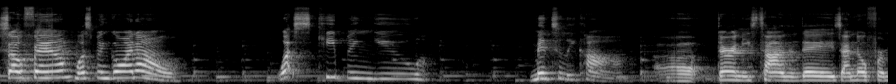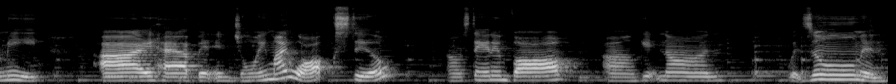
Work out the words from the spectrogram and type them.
So, fam, what's been going on? What's keeping you mentally calm uh, during these times and days? I know for me, I have been enjoying my walk still, um, staying involved, um, getting on with Zoom and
